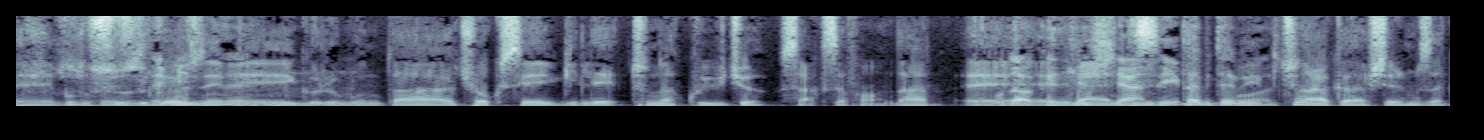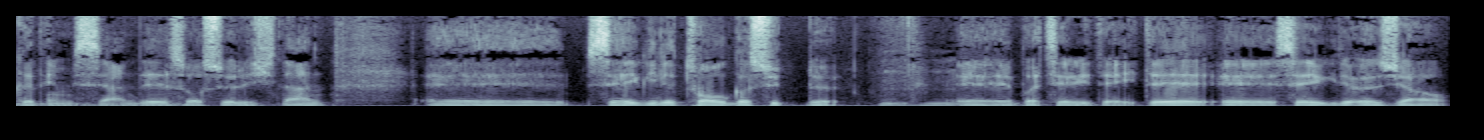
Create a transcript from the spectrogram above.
E, Bulutsuzluk Özlemi'nde. Özlemi Hı hı. grubunda çok sevgili Tuna Kuyucu saksafondan. e, O da akademisyen kendisi- değil mi Tabii tabii. Bütün arkadaşlarımız akademisyendi. Sosyolojiden. E, sevgili Tolga Sütlü e, baterideydi. E, sevgili Özcan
